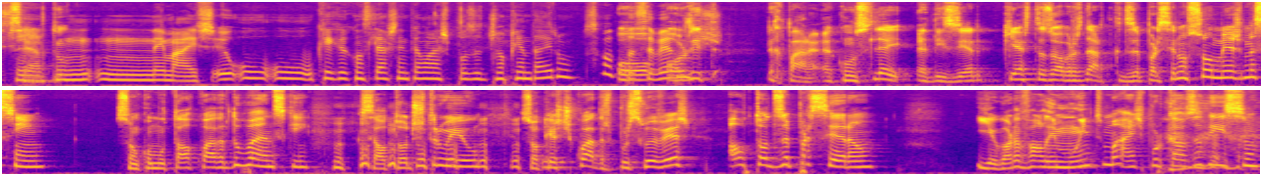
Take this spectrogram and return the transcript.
Sim, certo. nem mais. O, o, o que é que aconselhaste então à esposa de João Rendeiro? Só para sabermos. ou Judite, repara, aconselhei a dizer que estas obras de arte que desapareceram são mesmo assim. São como o tal quadro do Bansky, que se autodestruiu. Só que estes quadros, por sua vez, autodesapareceram. E agora valem muito mais por causa disso.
